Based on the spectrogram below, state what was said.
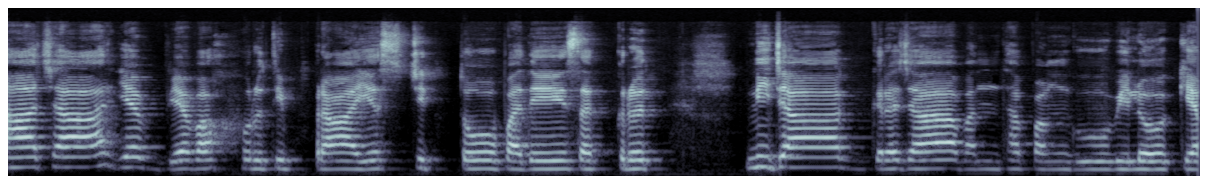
आचार्यव्यवहृतिप्रायश्चित्तोपदेशकृत् निजाग्रजाबन्धपङ्गुविलोक्य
